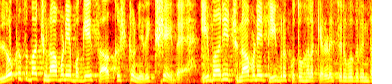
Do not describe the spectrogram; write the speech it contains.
ಲೋಕಸಭಾ ಚುನಾವಣೆಯ ಬಗ್ಗೆ ಸಾಕಷ್ಟು ನಿರೀಕ್ಷೆ ಇದೆ. ಈ ಬಾರಿ ಚುನಾವಣೆ ತೀವ್ರ ಕುತೂಹಲ ಕೆರಳಿಸಿರುವುದರಿಂದ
